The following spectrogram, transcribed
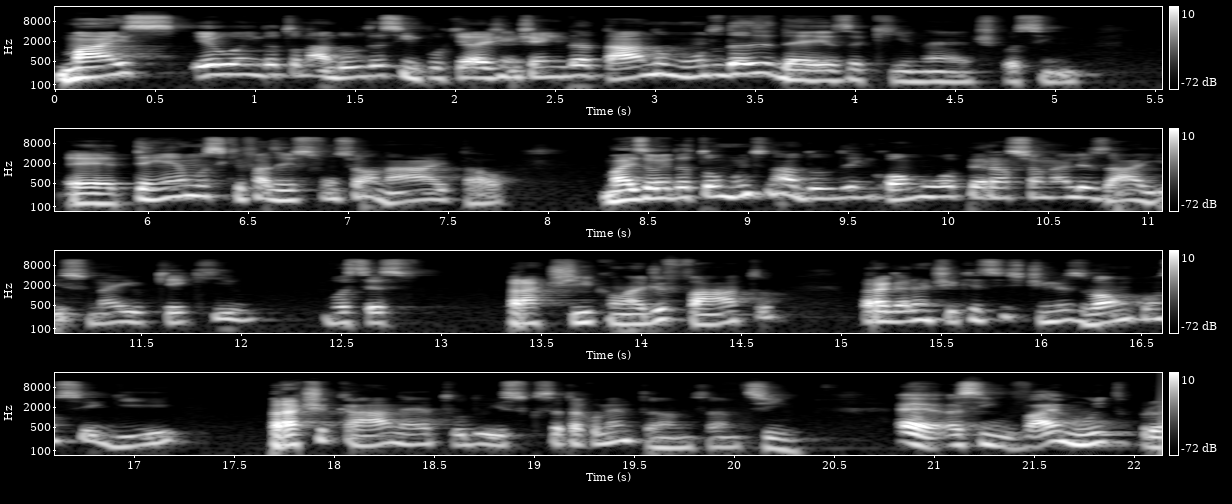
mas eu ainda estou na dúvida, assim, porque a gente ainda está no mundo das ideias aqui, né? Tipo assim, é, temos que fazer isso funcionar e tal. Mas eu ainda estou muito na dúvida em como operacionalizar isso, né? E o que que vocês praticam lá de fato para garantir que esses times vão conseguir praticar, né? Tudo isso que você está comentando, sabe? Sim. É, assim, vai muito para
